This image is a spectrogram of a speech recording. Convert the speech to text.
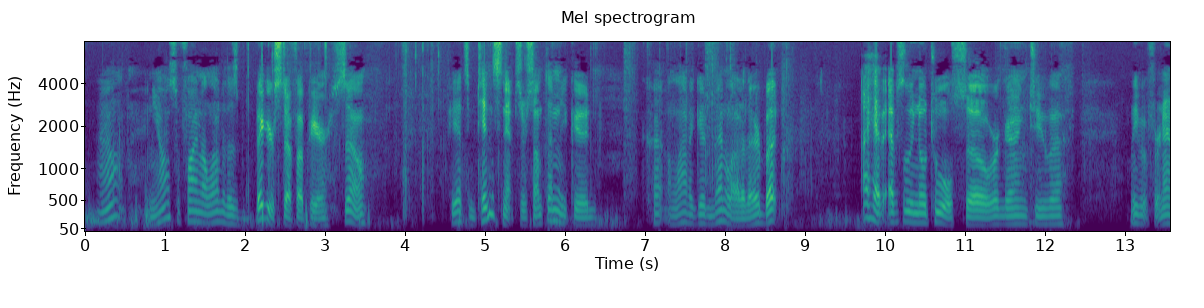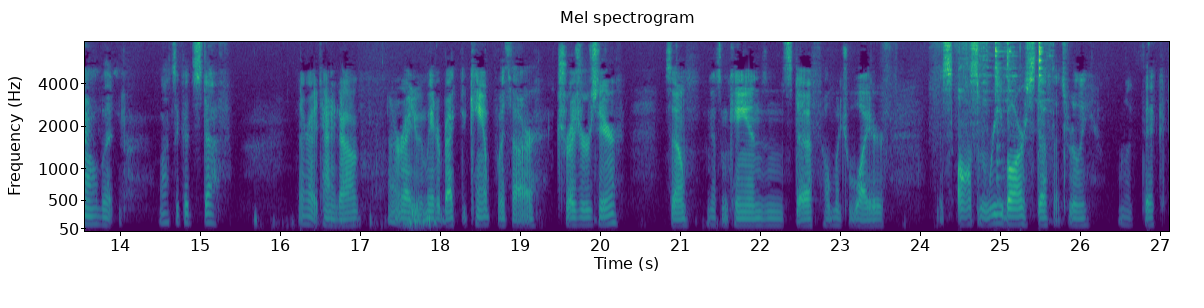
Well, and you also find a lot of this bigger stuff up here. So, if you had some tin snips or something, you could cut a lot of good metal out of there. But I have absolutely no tools, so we're going to uh, leave it for now. But lots of good stuff. All right, tiny dog. Alrighty, we made her back to camp with our treasures here. So, we got some cans and stuff, a whole bunch of wire, this awesome rebar stuff that's really, really thick.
